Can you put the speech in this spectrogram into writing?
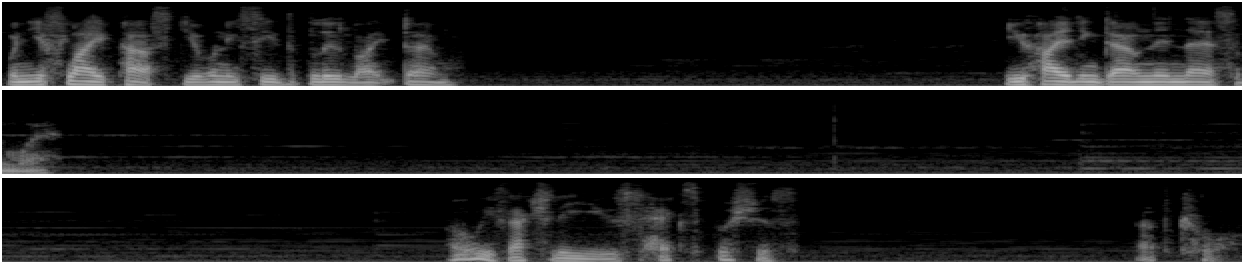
When you fly past, you only see the blue light down. You hiding down in there somewhere? Oh, he's actually used hex bushes. That's cool.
